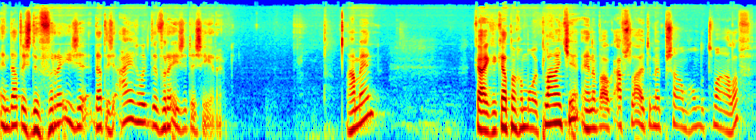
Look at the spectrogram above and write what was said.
en dat is de vrezen, dat is eigenlijk de vrezen des Heren. Amen. Kijk, ik had nog een mooi plaatje en dan wou ik afsluiten met Psalm 112.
